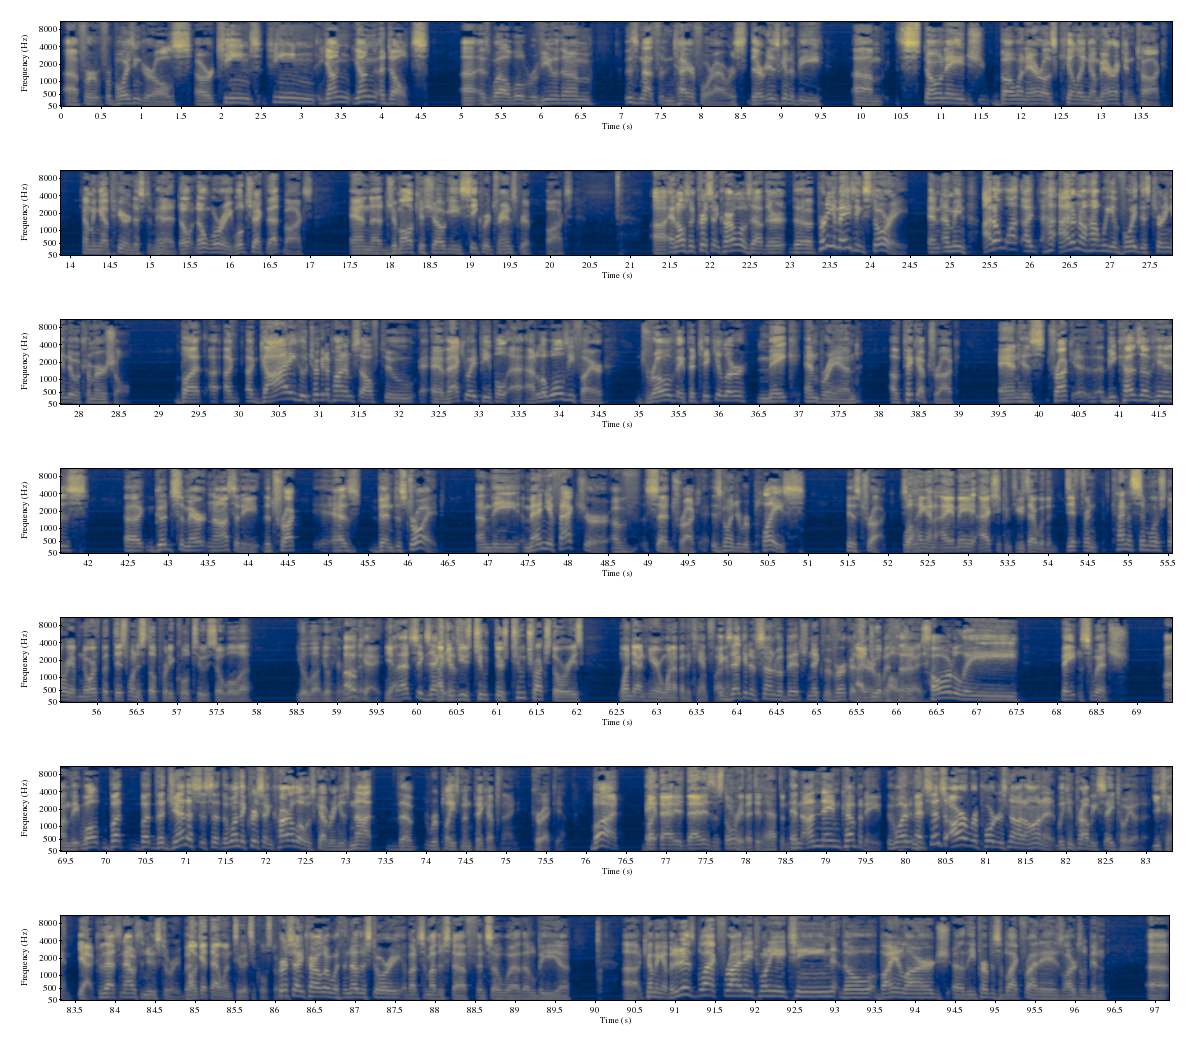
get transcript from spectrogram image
uh, for for boys and girls or teens, teen young young adults uh, as well. We'll review them. This is not for the entire four hours. There is going to be um, Stone Age bow and arrows killing American talk coming up here in just a minute. Don't don't worry, we'll check that box and uh, Jamal Khashoggi's secret transcript box. Uh, and also Chris and Carlos out there. The pretty amazing story. And I mean, I don't want. I, I don't know how we avoid this turning into a commercial, but a, a, a guy who took it upon himself to evacuate people out of the Woolsey fire drove a particular make and brand of pickup truck, and his truck, uh, because of his uh, good Samaritanosity, the truck has been destroyed. and the manufacturer of said truck is going to replace his truck. So well, hang on. I may I actually confuse that with a different, kind of similar story up north, but this one is still pretty cool too. So we'll uh, you'll uh, you'll hear. About Okay, it. yeah, that's executive. I confused two. There's two truck stories, one down here, one up in the campfire. Executive son of a bitch, Nick Viverka. I There do with, apologize. totally bait and switch on the well, but but the Genesis, of the one that Chris and Carlo is covering, is not the replacement pickup thing. Correct. Yeah, But but that is that is a story that did happen. an unnamed company. What, and since our reporter's not on it, we can probably say Toyota. you can. Yeah, because that's now it's a news story. But I'll get that one too. It's a cool story. Chris and Carlo with another story about some other stuff, and so uh, that'll be uh, uh, coming up. But it is Black Friday 2018, though by and large, uh, the purpose of Black Friday has largely been uh,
